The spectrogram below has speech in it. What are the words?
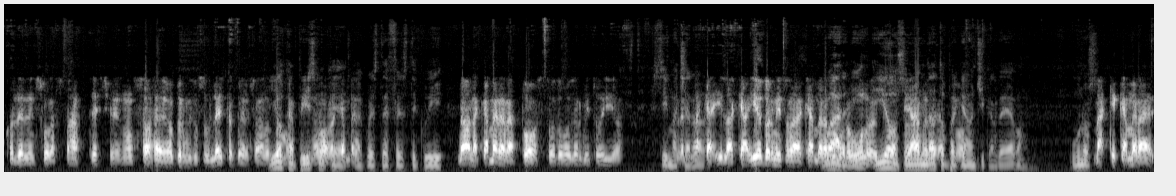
con le lenzuola spatte, cioè non so, ho dormito sul letto e poi sono andato Io capisco no, che camera... a queste feste qui, No, la camera era a posto dove ho dormito io. sì, ma La- c'era... la la ca- io ho dormito nella camera Guardi, numero uno. io sono andato perché non ci credevo. Uno... Ma che camera,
